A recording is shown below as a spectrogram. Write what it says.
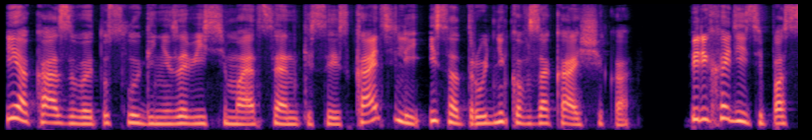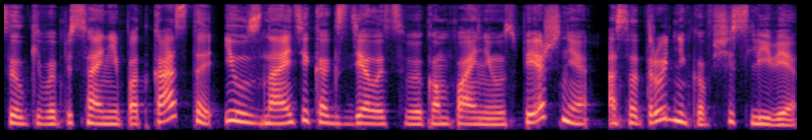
и оказывает услуги независимой оценки соискателей и сотрудников заказчика. Переходите по ссылке в описании подкаста и узнайте, как сделать свою компанию успешнее, а сотрудников счастливее.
